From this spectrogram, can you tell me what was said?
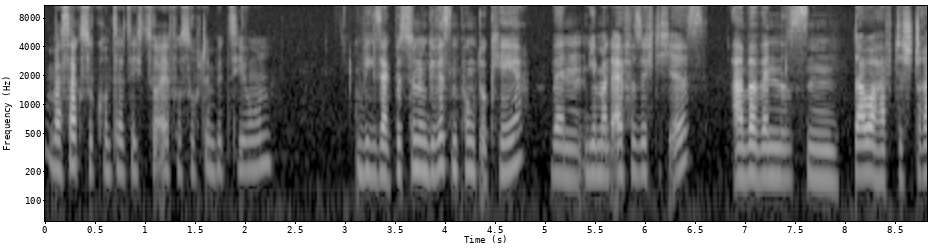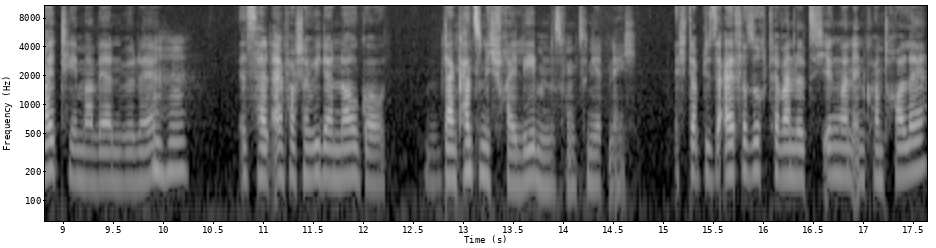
Was sagst du grundsätzlich zur Eifersucht in Beziehungen? wie gesagt, bis zu einem gewissen Punkt okay, wenn jemand eifersüchtig ist. Aber wenn es ein dauerhaftes Streitthema werden würde, ist halt einfach schon wieder No-Go. Dann kannst du nicht frei leben, das funktioniert nicht. Ich glaube, diese Eifersucht verwandelt sich irgendwann in Kontrolle,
